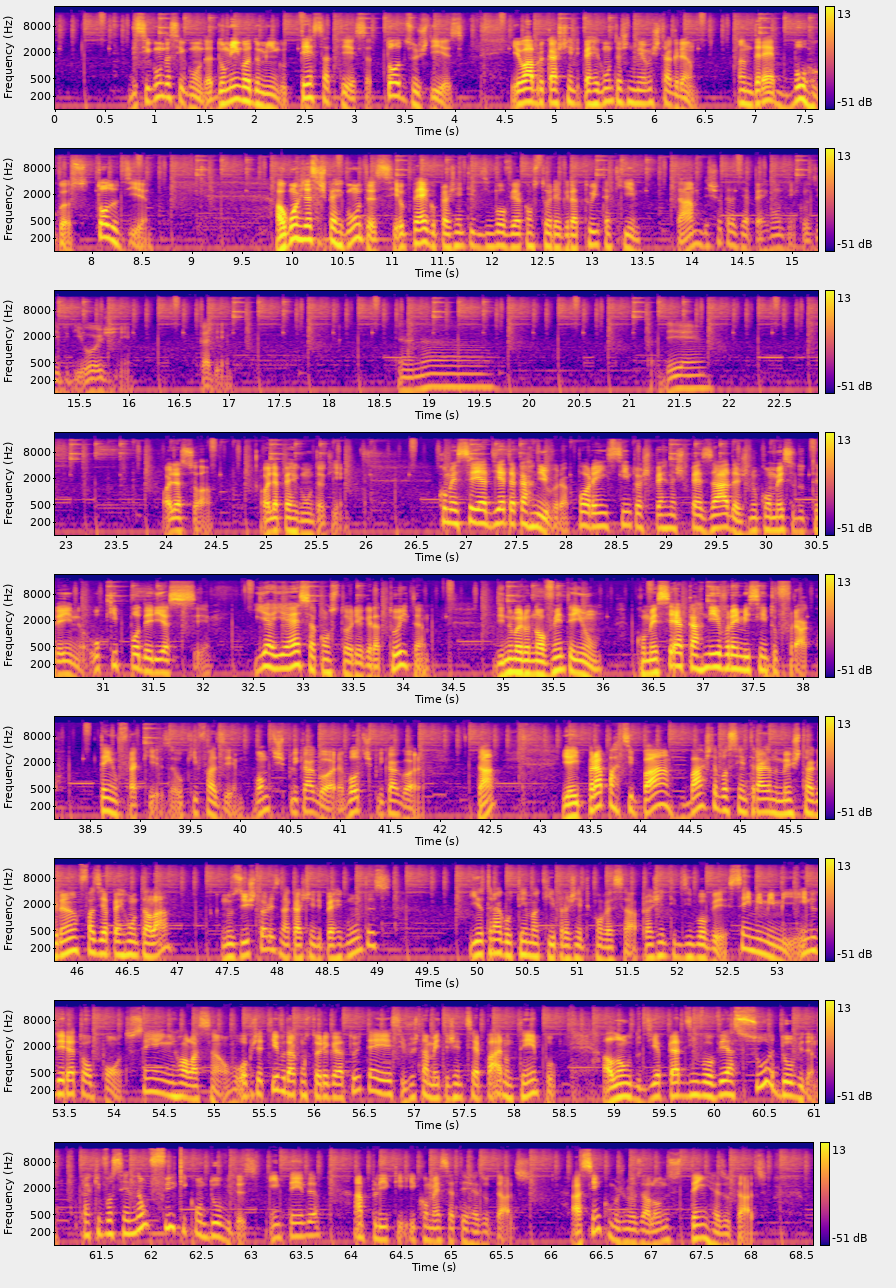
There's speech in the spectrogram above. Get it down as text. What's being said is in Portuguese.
de segunda a segunda, domingo a domingo, terça a terça, todos os dias, eu abro caixinha de perguntas no meu Instagram, André Burgos, todo dia. Algumas dessas perguntas eu pego para a gente desenvolver a consultoria gratuita aqui, tá? Deixa eu trazer a pergunta, inclusive, de hoje. Cadê? Cadê? Olha só. Olha a pergunta aqui. Comecei a dieta carnívora, porém sinto as pernas pesadas no começo do treino. O que poderia ser? E aí, essa consultoria gratuita, de número 91. Comecei a carnívora e me sinto fraco. Tenho fraqueza. O que fazer? Vamos te explicar agora. Vou te explicar agora, tá? E aí, para participar, basta você entrar no meu Instagram, fazer a pergunta lá, nos stories, na caixinha de perguntas. E eu trago o tema aqui pra gente conversar, pra gente desenvolver, sem mimimi, indo direto ao ponto, sem enrolação. O objetivo da consultoria gratuita é esse, justamente a gente separa um tempo ao longo do dia para desenvolver a sua dúvida, para que você não fique com dúvidas, entenda, aplique e comece a ter resultados. Assim como os meus alunos têm resultados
